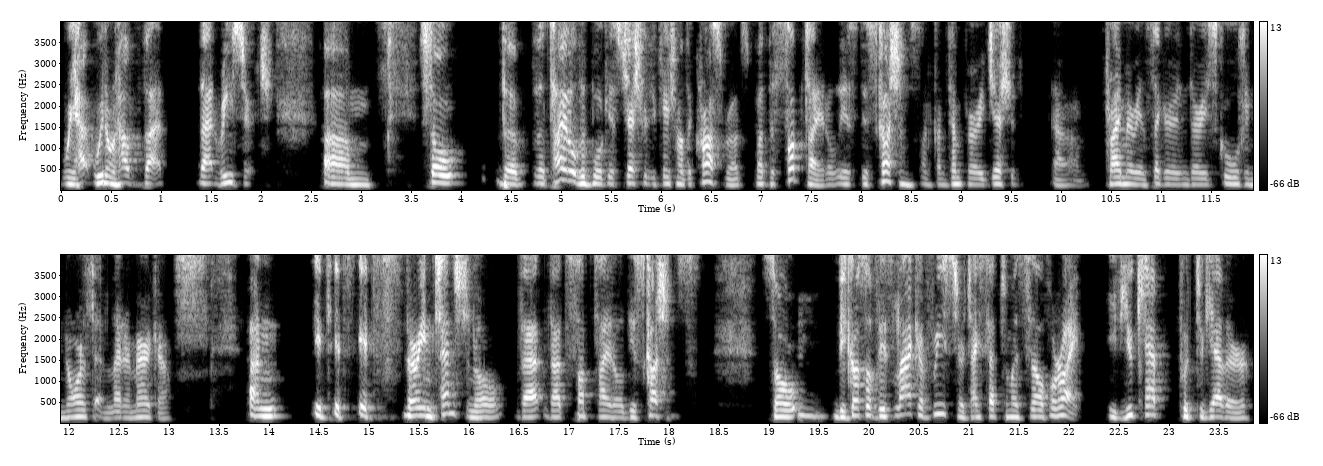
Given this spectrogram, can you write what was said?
we have we don't have that that research. Um, so the, the title of the book is Jesuit Education at the Crossroads, but the subtitle is Discussions on Contemporary Jesuit uh, Primary and Secondary Schools in North and Latin America. And it's it's it's very intentional that that subtitle discussions. So mm. because of this lack of research, I said to myself, all right, if you can't put together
